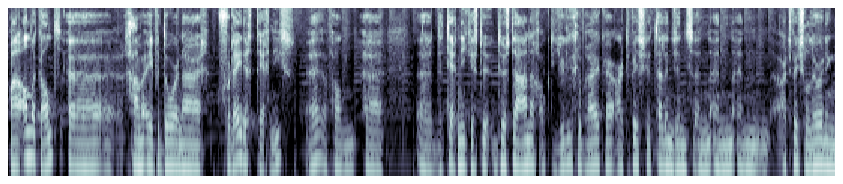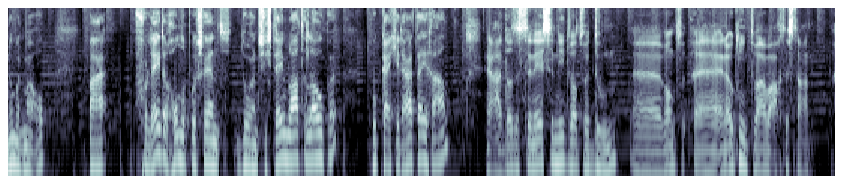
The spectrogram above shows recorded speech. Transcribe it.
Maar aan de andere kant gaan we even door naar volledig technisch. Hè, van, de techniek is de, dusdanig, ook die jullie gebruiken, artificial intelligence en, en, en artificial learning, noem het maar op. Maar volledig 100% door een systeem laten lopen, hoe kijk je daar tegenaan? Ja, dat is ten eerste niet wat we doen. Uh, want, uh, en ook niet waar we achter staan. Uh,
